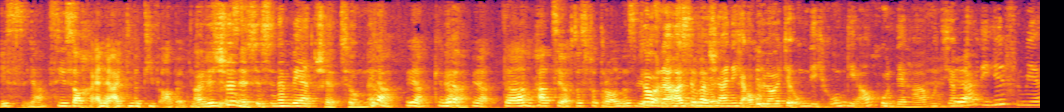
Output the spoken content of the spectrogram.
ist, ja, sie ist auch eine Alternativarbeit. Das ist schön, es ist eine Wertschätzung. Ne? Ja, ja, genau. Ja. Ja. da hat sie auch das Vertrauen, dass wir So, das dann hast du wahrscheinlich auch Leute um dich rum, die auch Hunde haben und die sagen, Ja. Dani, hilf mir.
